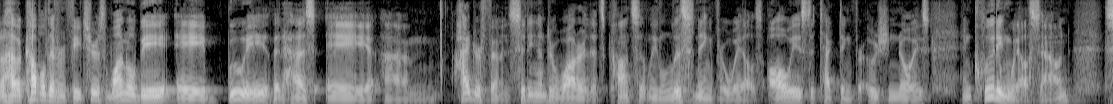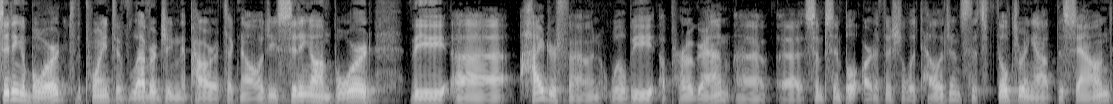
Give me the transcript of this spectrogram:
It'll have a couple different features. One will be a buoy that has a um, hydrophone sitting underwater that's constantly listening for whales, always detecting for ocean noise, including whale sound, sitting aboard to the point of leveraging the power of technology, sitting on board the uh, hydrophone will be a program, uh, uh, some simple artificial intelligence that's filtering out the sound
